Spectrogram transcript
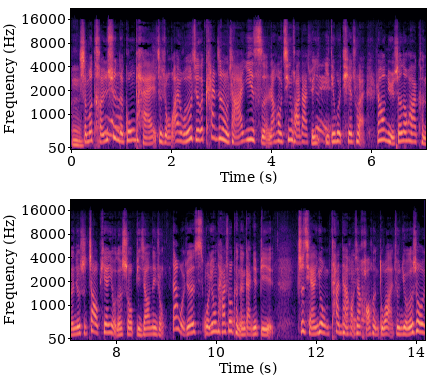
嗯什么腾讯的工牌这种，哎，我都觉得看这种啥意思。然后清华大学一定会贴出来。然后女生的话，可能就是照片有的时候比较那种，但我觉得我用他说，可能感觉比之前用探探好像好很多啊。就有的时候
